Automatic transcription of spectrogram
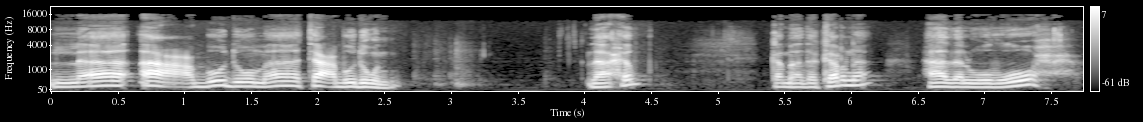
لا أعبد ما تعبدون. لاحظ؟ كما ذكرنا هذا الوضوح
